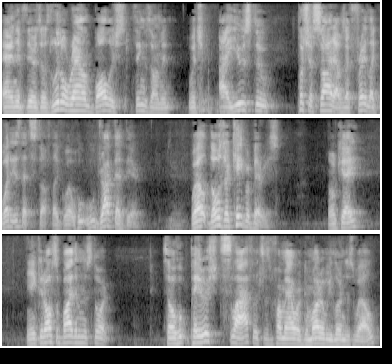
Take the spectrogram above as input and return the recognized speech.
And if there's those little round ballish things on it, which I used to push aside, I was afraid, like, what is that stuff? Like, well, who, who dropped that there? Well, those are caper berries. Okay? And you could also buy them in the store. So, Perush Tzlaf, this is from our Gemara we learned as well.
